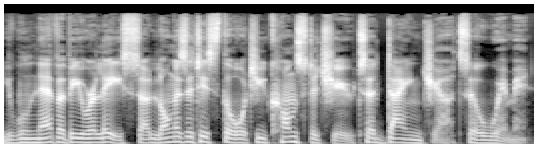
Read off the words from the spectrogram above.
You will never be released so long as it is thought you constitute a danger to women.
